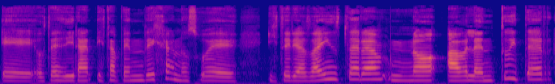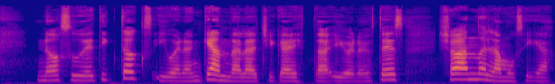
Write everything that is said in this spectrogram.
Eh, ustedes dirán, esta pendeja no sube historias a Instagram, no habla en Twitter, no sube TikToks y bueno, ¿en qué anda la chica esta? Y bueno, ustedes, yo ando en la música,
